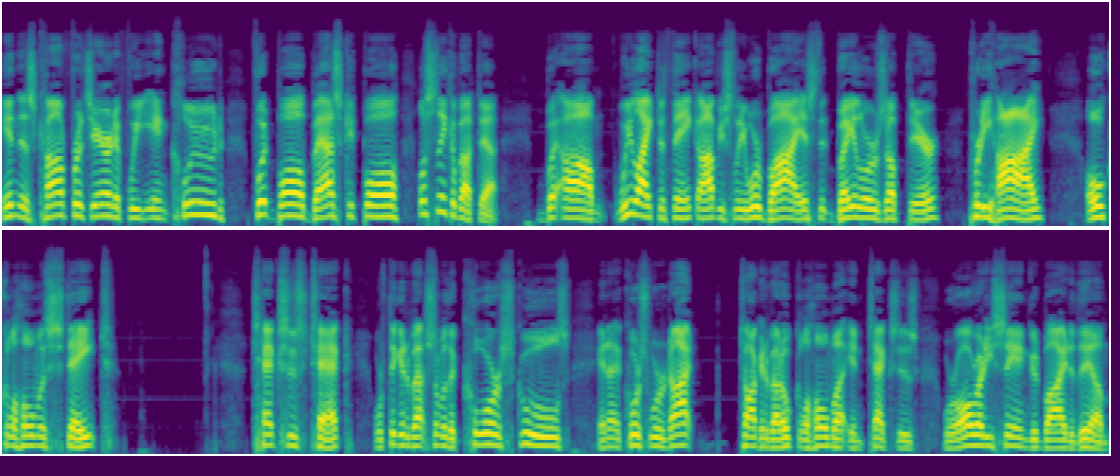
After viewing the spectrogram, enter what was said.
in this conference, Aaron? If we include football, basketball, let's think about that. But um, we like to think, obviously, we're biased that Baylor's up there pretty high. Oklahoma State, Texas Tech. We're thinking about some of the core schools, and of course, we're not talking about Oklahoma and Texas. We're already saying goodbye to them.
